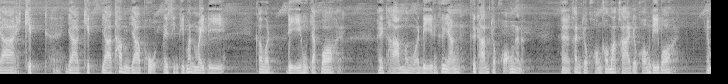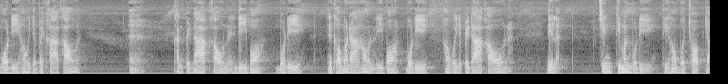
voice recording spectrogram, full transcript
อย่าคิดอย่าคิดอย่าทำอย่าพูดในสิ่งที่มันไม่ดีคำว่าดีหูจักบอให้ถามมึงว่าดีคืออย่างคือถามเจ้าของนั่นนะ ขั้นเจ้าของเขามาขาเจ้าของดีบอบอดีเขาก็จะไปขาเขาขั้นไปด่าเขาเนี่ยดีบอบอดีเขามาด่าเขาดีบอบอดีเขาก็จะไปด่าเขานะนี่แหละสิ่งที่มันบอดีที่เขาบอชอบใจ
